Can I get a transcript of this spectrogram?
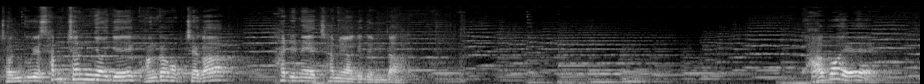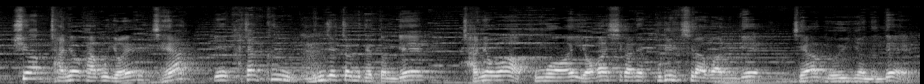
전국의 3천여 개의 관광업체가 할인에 참여하게 됩니다. 과거에 취약 자녀 가구 여행 제약의 가장 큰 문제점이 됐던 게 자녀와 부모와의 여가 시간의 불일치라고 하는 게 제약 요인이었는데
